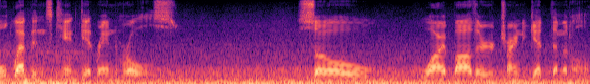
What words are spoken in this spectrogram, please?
old weapons can't get random rolls. So why bother trying to get them at all?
